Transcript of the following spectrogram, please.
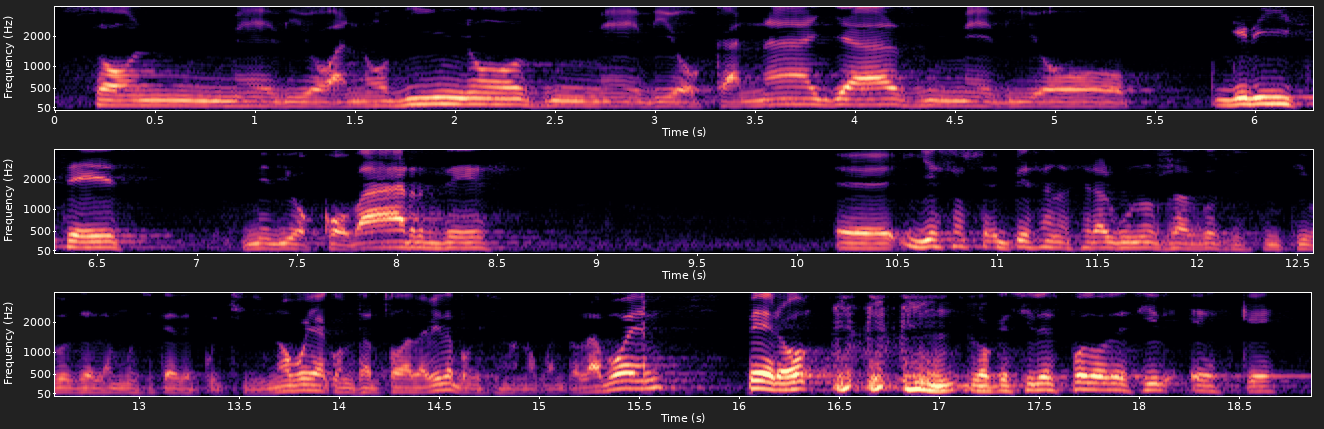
son medio anodinos, medio canallas, medio grises, medio cobardes. Eh, y esos empiezan a ser algunos rasgos distintivos de la música de Puccini. No voy a contar toda la vida porque si no, no cuento la bohème, pero lo que sí les puedo decir es que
